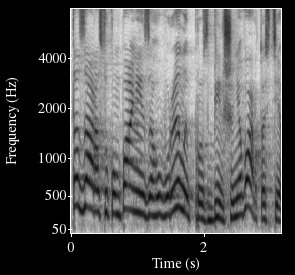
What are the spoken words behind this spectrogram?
Та зараз у компанії заговорили про збільшення вартості.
